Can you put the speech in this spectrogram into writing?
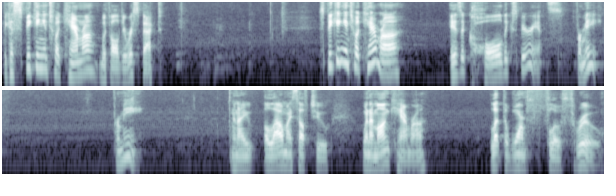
Because speaking into a camera, with all due respect, Speaking into a camera is a cold experience for me. For me. And I allow myself to, when I'm on camera, let the warmth flow through,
